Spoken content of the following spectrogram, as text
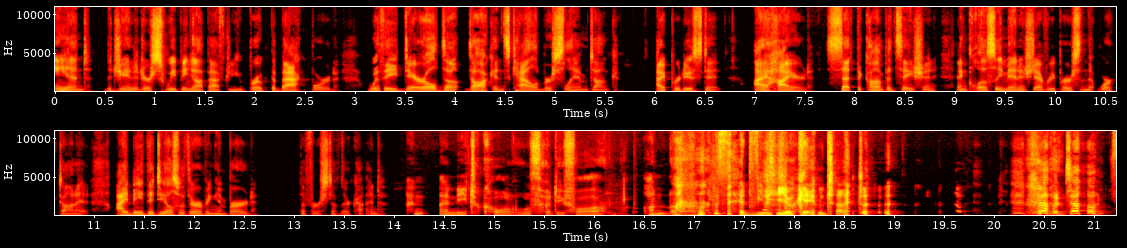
and the janitor sweeping up after you broke the backboard with a Darryl Dawkins caliber slam dunk. I produced it. I hired, set the compensation, and closely managed every person that worked on it. I made the deals with Erving and Bird, the first of their kind. I, I need to call Rule 34 on, on that video game title. no, don't.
